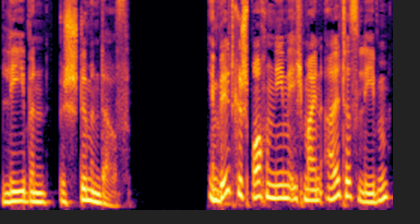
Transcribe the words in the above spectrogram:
Leben bestimmen darf. Im Bild gesprochen nehme ich mein altes Leben,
